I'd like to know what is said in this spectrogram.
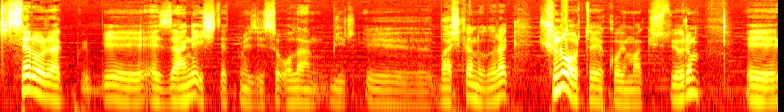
Kişisel olarak e, eczane işletmecisi olan bir e, başkan olarak şunu ortaya koymak istiyorum. E,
